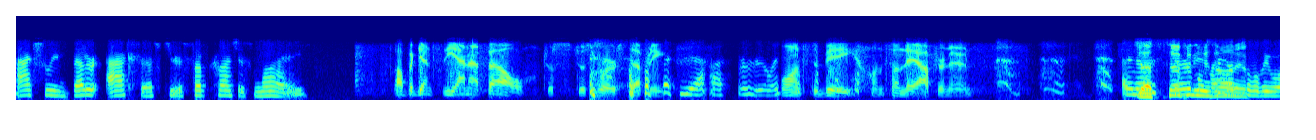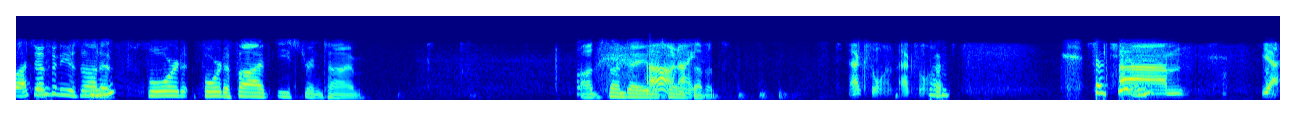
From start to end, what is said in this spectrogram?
actually better access to your subconscious mind. Up against the NFL, just just where Stephanie yeah, really. wants to be on Sunday afternoon. I know Yeah, it's Stephanie terrible. is My on husband it. will be watching. Stephanie is on at mm-hmm. four to, four to five Eastern time on Sunday the Oh, twenty nice. Excellent, excellent. So Tim, Um, yes.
